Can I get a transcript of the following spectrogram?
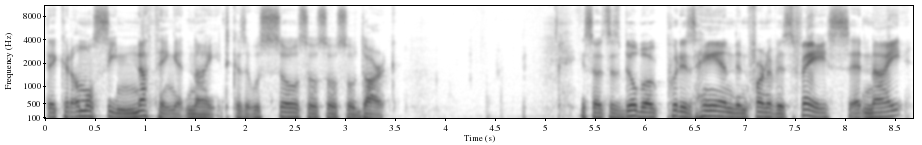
they could almost see nothing at night because it was so so so so dark. So it says Bilbo put his hand in front of his face at night,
